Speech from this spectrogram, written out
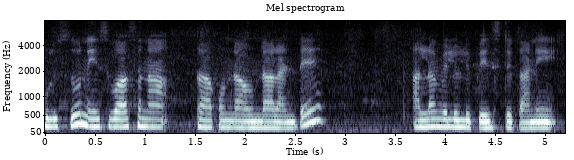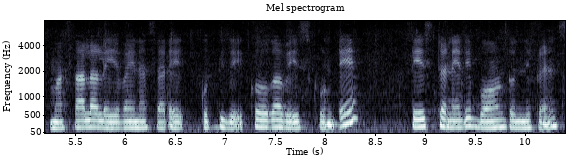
పులుసు నిశ్వాసన రాకుండా ఉండాలంటే అల్లం వెల్లుల్లి పేస్ట్ కానీ మసాలాలు ఏవైనా సరే కొద్దిగా ఎక్కువగా వేసుకుంటే టేస్ట్ అనేది బాగుంటుంది ఫ్రెండ్స్.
